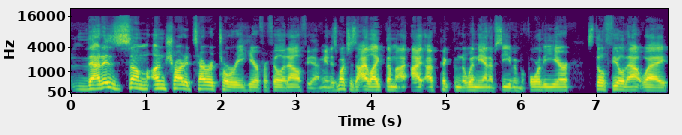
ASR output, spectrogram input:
that is some uncharted territory here for Philadelphia. I mean, as much as I like them, I, I, I've picked them to win the NFC even before the year. Still feel that way.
